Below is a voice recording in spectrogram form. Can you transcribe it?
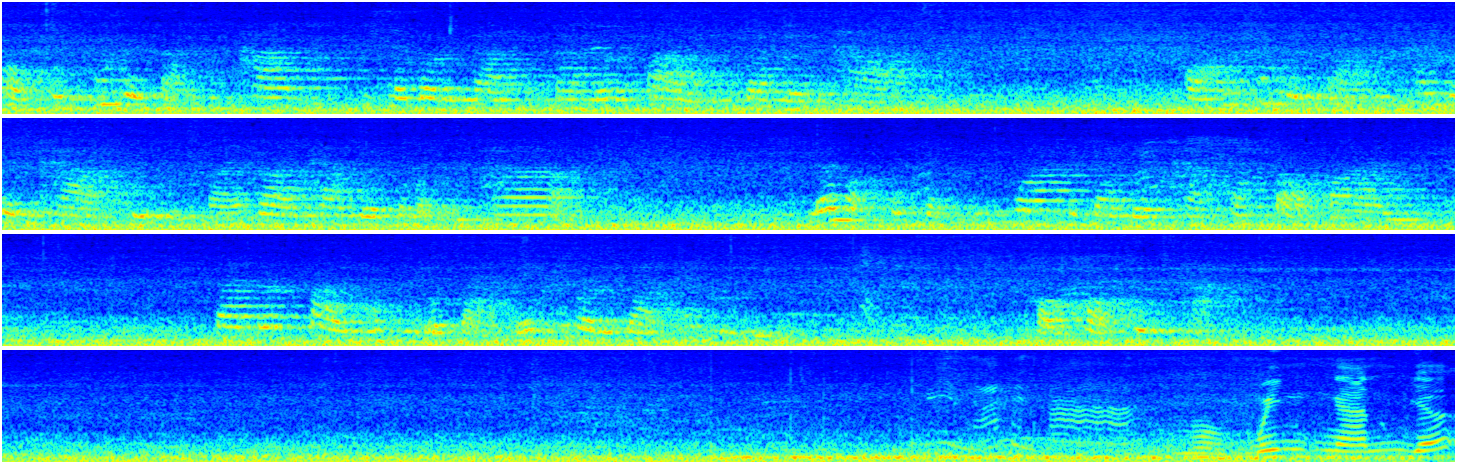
ขอบคุณผู้โดยสารทุกท่านที่ใช้บริการการรถไฟในการเดินทางขอให้ผู้โดยสารทุกท่านเดินทางสู่จุดหมายปลายทางโดยสวัสดิภาพ และหวังเป็นอย่างยิ่งว่าในการเดินทางครั้งต่อไป การรถไฟคงมีโอกาสได้ให้บริการท่านอีขอขอบคุณค่ะไม่เห็นน้าเห็นตาวิ่งงานเยอะ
